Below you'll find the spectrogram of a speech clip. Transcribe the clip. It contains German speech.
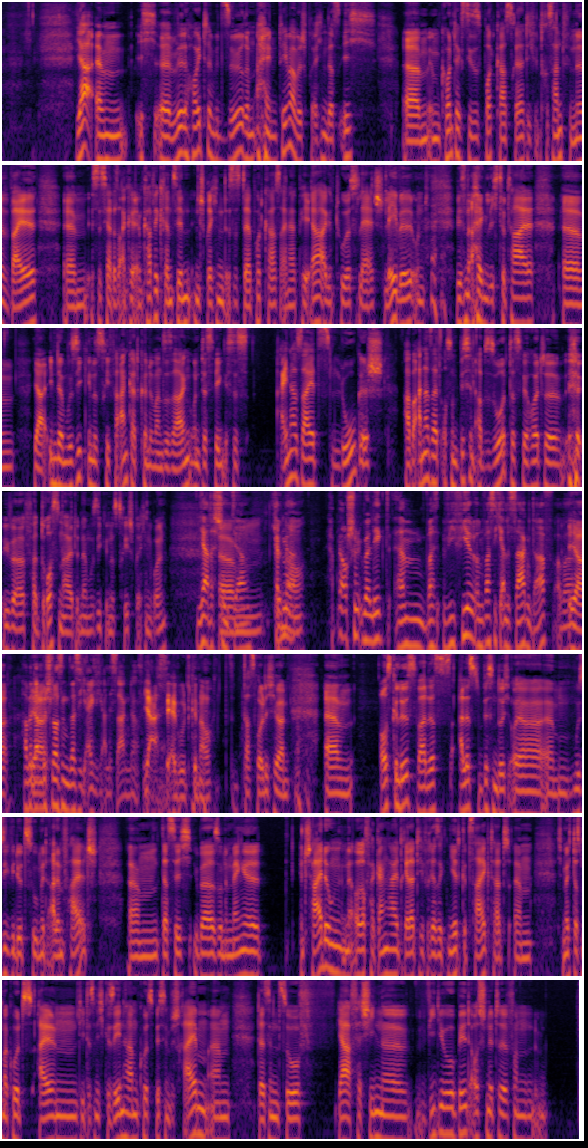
Ja, ähm, ich äh, will heute mit Sören ein Thema besprechen, das ich ähm, im Kontext dieses Podcasts relativ interessant finde, weil ähm, ist es ja das Anker im Kaffeekränzchen, entsprechend ist es der Podcast einer PR-Agentur slash Label und wir sind eigentlich total ähm, ja in der Musikindustrie verankert, könnte man so sagen. Und deswegen ist es einerseits logisch, aber andererseits auch so ein bisschen absurd, dass wir heute über Verdrossenheit in der Musikindustrie sprechen wollen. Ja, das stimmt, ähm, ja. Ich genau habe mir auch schon überlegt, ähm, was, wie viel und was ich alles sagen darf, aber ja, habe dann beschlossen, dass ich eigentlich alles sagen darf. Ja, sehr gut, genau. Das wollte ich hören. ähm, ausgelöst war das alles ein bisschen durch euer ähm, Musikvideo zu Mit allem falsch, ähm, dass sich über so eine Menge Entscheidungen in eurer Vergangenheit relativ resigniert gezeigt hat. Ähm, ich möchte das mal kurz allen, die das nicht gesehen haben, kurz ein bisschen beschreiben. Ähm, da sind so ja, verschiedene Video-Bildausschnitte von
